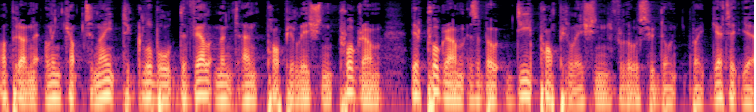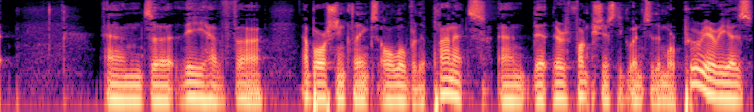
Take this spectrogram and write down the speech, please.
I'll put a link up tonight to Global Development and Population Program. Their program is about depopulation for those who don't quite get it yet. And uh, they have uh, abortion clinics all over the planet and their, function is to go into the more poor areas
